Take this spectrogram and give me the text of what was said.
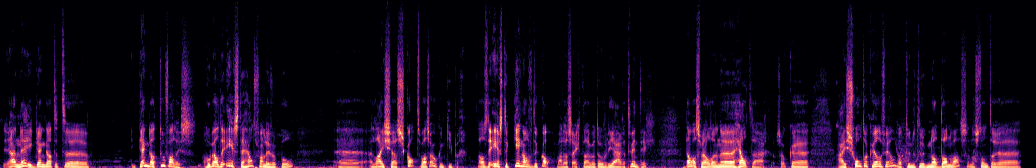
ja, nee, ik denk dat het... Ik denk dat het toeval is. Hoewel de eerste held van Liverpool, Elisha Scott, was ook een keeper. Dat was de eerste king of the cop. Maar dat is echt, daar hebben we het over de jaren twintig. Dat was wel een held daar. Dat is ook, hij schold ook heel veel, wat toen natuurlijk not done was. En dan stond er...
